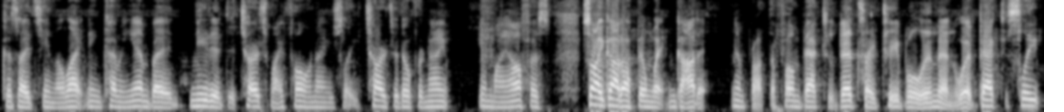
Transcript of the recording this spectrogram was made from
because I'd seen the lightning coming in, but I needed to charge my phone. I usually charge it overnight in my office. So I got up and went and got it and brought the phone back to the bedside table and then went back to sleep.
